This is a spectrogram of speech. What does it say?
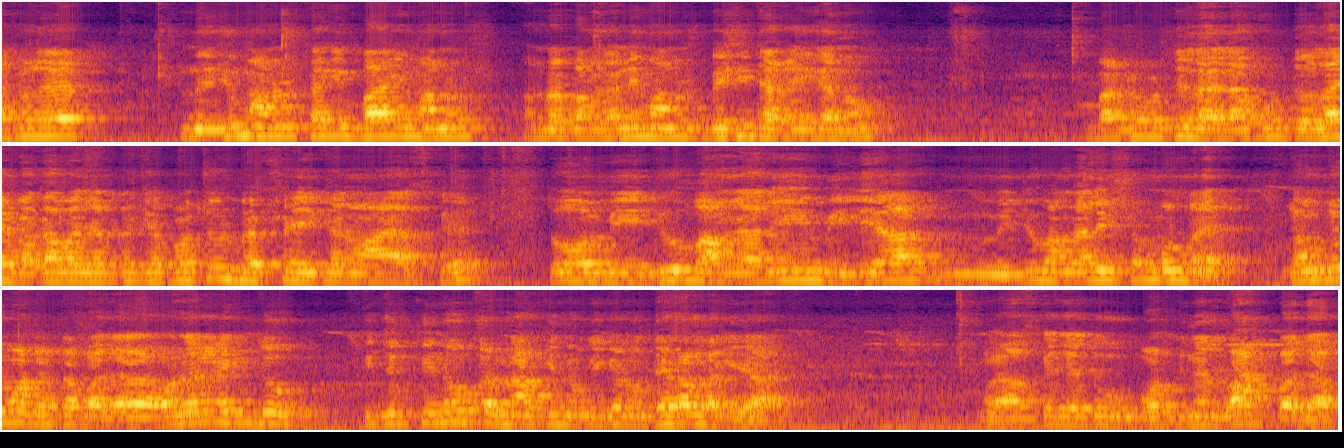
আসলে মেজু মানুষ থাকি বাই মানুষ, আমরা বাঙালি মানুষ বেশি থাকে কেন? পার্শ্ববর্তী লাইলাপুর দোলাই বাগা বাজার থেকে প্রচুর ব্যবসায়ী এখানে হয় আজকে। তো মেজু বাঙালি মিলিয়া মেজু বাঙালির সমন্বয়ে জমজমাট একটা বাজার অনেকে কিন্তু কিছু কিনুক আর না কিনুক এখানে দেখার লাগে আর। আজকে যেহেতু বড়দিনের লাখ বাজার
